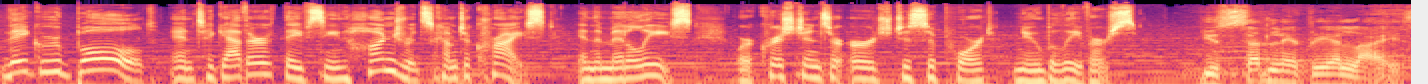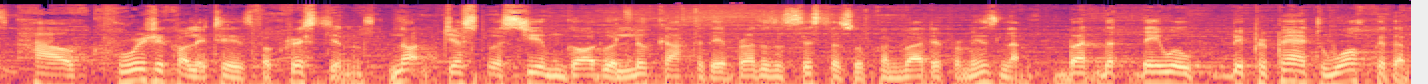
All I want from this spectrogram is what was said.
they grew bold, and together they've seen hundreds come to Christ in the Middle East, where Christians are urged to support new believers you suddenly realize how critical it is for Christians not just to assume God will look after their brothers and sisters who've converted from Islam, but that they will be prepared to walk with them.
